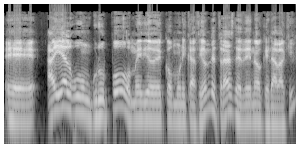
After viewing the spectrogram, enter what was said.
Eh, ¿Hay algún grupo o medio de comunicación detrás de Deno aquí?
